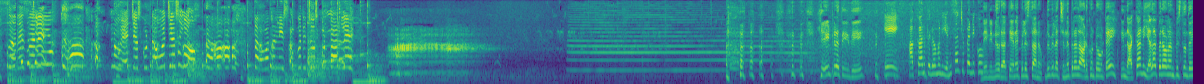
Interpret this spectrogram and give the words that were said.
సరే సరే. నువ్వేం చేసుకుంటావో చేసుకో. ఏంటి రతి ఇది? ఏ అక్కాని పిలవమని ఎన్నిసార్లు చెప్పాను నీకు? నేను నిన్ను రతి అనే పిలుస్తాను. నువ్వు ఇలా చిన్నపిల్లలు ఆడుకుంటూ ఉంటే నిన్న అక్కాన్ని ఎలా పిలవాలనిపిస్తుంది.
